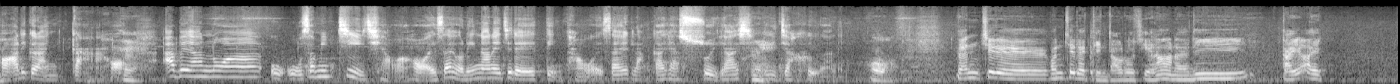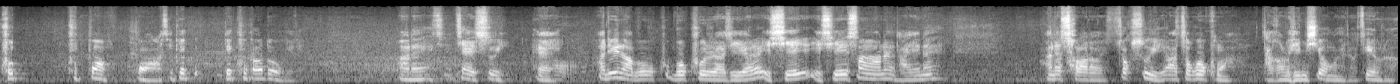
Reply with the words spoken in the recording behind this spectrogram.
吼，啊，你个人教吼，啊，要安怎有有啥物技巧啊？吼，会使互恁安尼即个顶头会使人家遐水啊，心意才好安尼。哦，咱即个，阮即个顶头就是安尼，你该爱屈屈半。半是要要屈到落去，安尼才会水。嘿，啊，你若无无屈啦，是安尼一斜一斜衫安尼来呢，安尼穿落足水，啊足好看，大家都欣赏的就对了。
